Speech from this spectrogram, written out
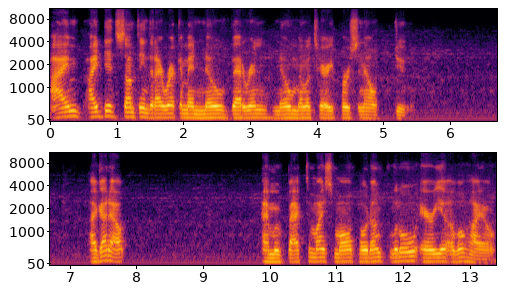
I'm I did something that I recommend no veteran, no military personnel do. I got out. I moved back to my small podunk little area of Ohio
